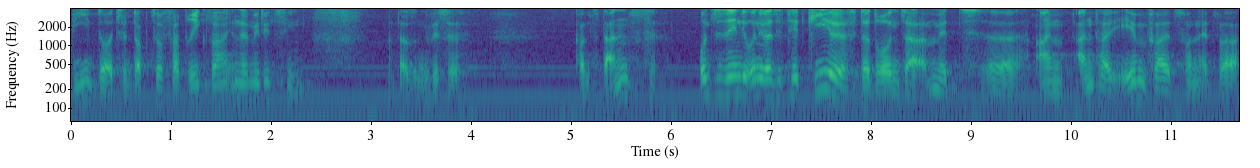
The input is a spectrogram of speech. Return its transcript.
die deutsche Doktorfabrik war in der Medizin. Hat also eine gewisse Konstanz. Und Sie sehen die Universität Kiel darunter mit äh, einem Anteil ebenfalls von etwa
